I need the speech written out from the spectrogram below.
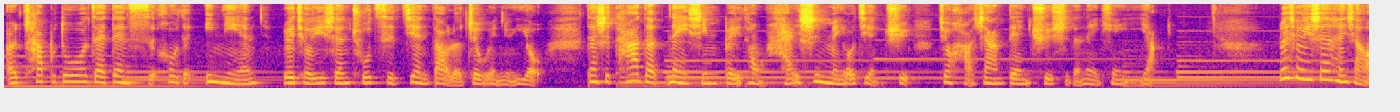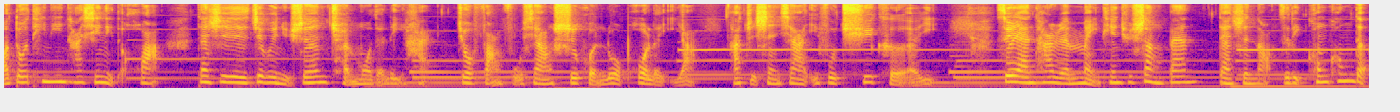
而差不多在 Dan 死后的一年，瑞秋医生初次见到了这位女友，但是他的内心悲痛还是没有减去，就好像 Dan 去世的那天一样。瑞秋医生很想要多听听他心里的话。但是这位女生沉默的厉害，就仿佛像失魂落魄了一样，她只剩下一副躯壳而已。虽然她人每天去上班，但是脑子里空空的，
